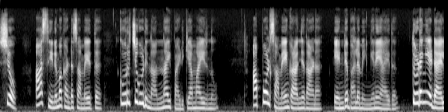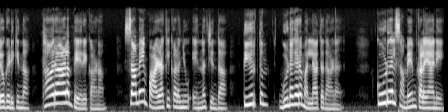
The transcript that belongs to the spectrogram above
ഷോ ആ സിനിമ കണ്ട സമയത്ത് കുറച്ചുകൂടി നന്നായി പഠിക്കാമായിരുന്നു. അപ്പോൾ സമയം കളഞ്ഞതാണ് എന്റെ ഫലം ഇങ്ങനെയായത്. തുടങ്ങിയ ഡയലോഗ് അടിക്കുന്ന ധാരാളം പേരെ കാണാം. സമയം പാഴാക്കി കളഞ്ഞു എന്ന ചിന്ത തീർത്തും ഗുണകരമല്ലാത്തതാണ്. കൂടുതൽ സമയം കളയാനേ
